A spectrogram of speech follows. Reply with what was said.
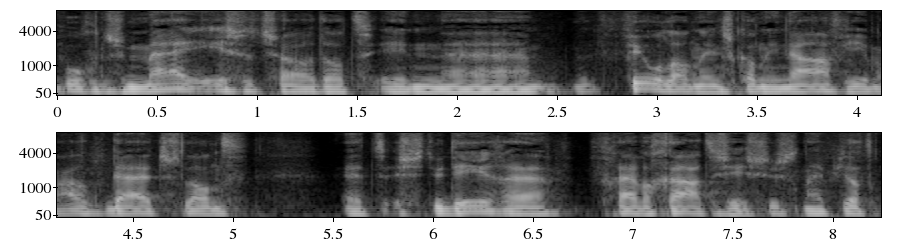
Volgens mij is het zo dat in uh, veel landen in Scandinavië, maar ook Duitsland, het studeren vrijwel gratis is. Dus dan heb je dat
